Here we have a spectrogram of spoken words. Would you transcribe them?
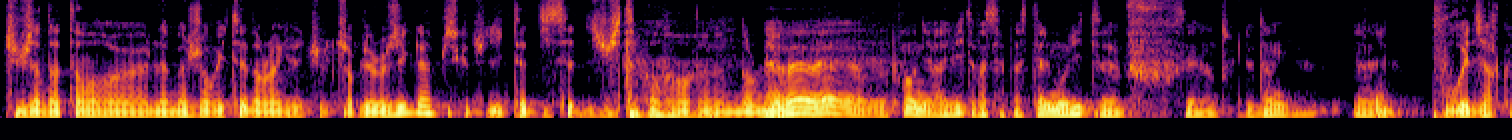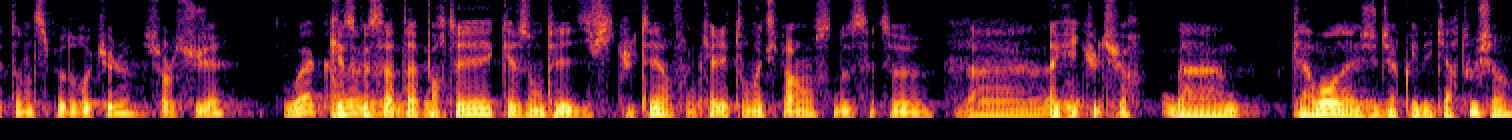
Tu viens d'atteindre euh, la majorité dans l'agriculture biologique, là, puisque tu dis que tu as 17-18 ans euh, dans le Bah ouais, ouais, après on irait vite, enfin, ça passe tellement vite, c'est un truc de dingue. Ouais. On pourrait dire que tu as un petit peu de recul sur le sujet. Ouais, Qu'est-ce que ça t'a apporté? Quelles ont été les difficultés? Enfin, quelle est ton expérience de cette Ben, agriculture? Ben, clairement, j'ai déjà pris des cartouches. hein.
